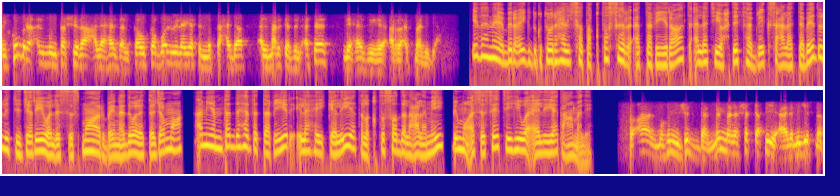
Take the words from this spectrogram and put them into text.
الكبرى المنتشرة على هذا الكوكب والولايات المتحدة المركز الأساس لهذه الرأسمالية. إذا برأيك دكتور هل ستقتصر التغييرات التي يحدثها بريكس على التبادل التجاري والاستثمار بين دول التجمع أم يمتد هذا التغيير إلى هيكلية الاقتصاد العالمي بمؤسساته وآليات عمله؟ سؤال مهم جدا مما لا شك فيه إعلاميتنا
